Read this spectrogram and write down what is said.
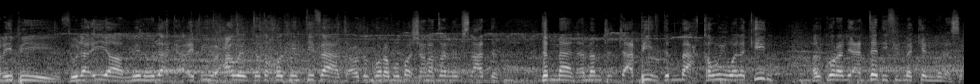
ريبي ثنائية من هناك. ريبي يحاول التدخل الدفاع تعود الكرة مباشرة لمصلحه دمان أمام ثلاث لاعبين دماح قوي ولكن الكرة لعدادي في المكان المناسب.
